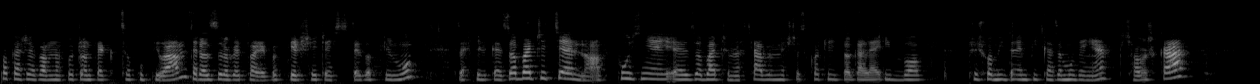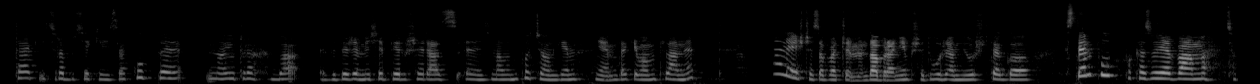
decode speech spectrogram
pokażę Wam na początek, co kupiłam. Teraz zrobię to jakby w pierwszej części tego filmu. Za chwilkę zobaczycie, no później e, zobaczymy. Chciałabym jeszcze skoczyć do galerii, bo przyszło mi do Empika zamówienie, książka, tak, i zrobić jakieś zakupy. No jutro chyba wybierzemy się pierwszy raz e, z małym pociągiem. Nie wiem, takie mam plany, ale jeszcze zobaczymy. Dobra, nie przedłużam już tego wstępu. Pokazuję Wam, co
